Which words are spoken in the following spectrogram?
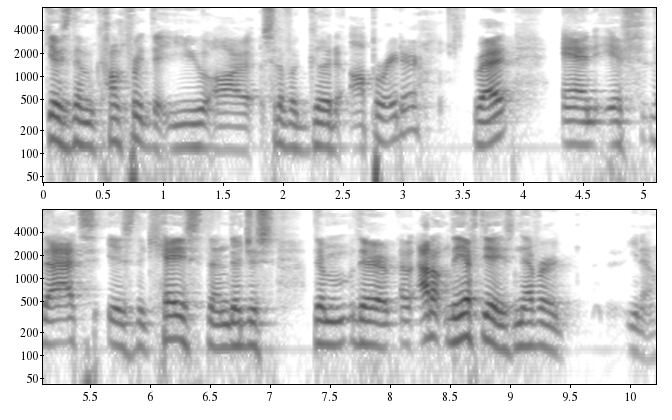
gives them comfort that you are sort of a good operator, right? And if that is the case, then they're just they're they're I don't the FDA is never you know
